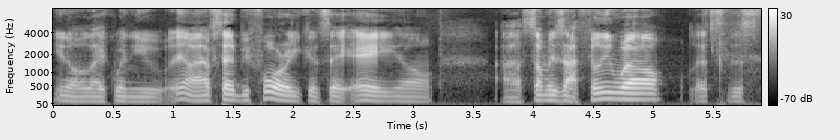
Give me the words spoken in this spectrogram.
You know, like when you you know I've said it before, you could say, hey, you know, uh, somebody's not feeling well. Let's just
